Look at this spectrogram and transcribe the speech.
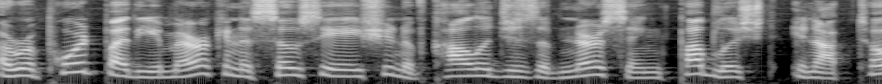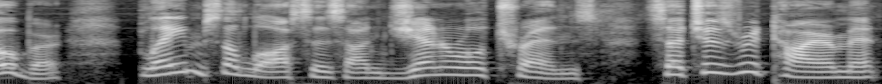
A report by the American Association of Colleges of Nursing, published in October, blames the losses on general trends such as retirement,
